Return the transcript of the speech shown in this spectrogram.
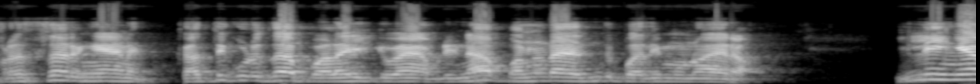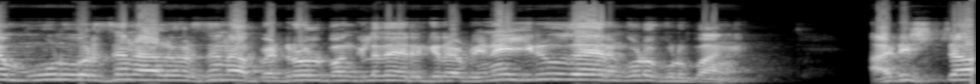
ஃப்ரெஷருங்க எனக்கு கற்றுக் கொடுத்தா பழகிக்குவேன் அப்படின்னா பன்னெண்டாயிரத்துலேருந்து பதிமூணாயிரம். இல்லைங்க மூணு வருஷம் நாலு வருஷம் நான் பெட்ரோல் பங்க்கில் தான் இருக்கிறேன் அப்படின்னா இருபதாயிரம் கூட கொடுப்பாங்க. அடிஸ்டா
